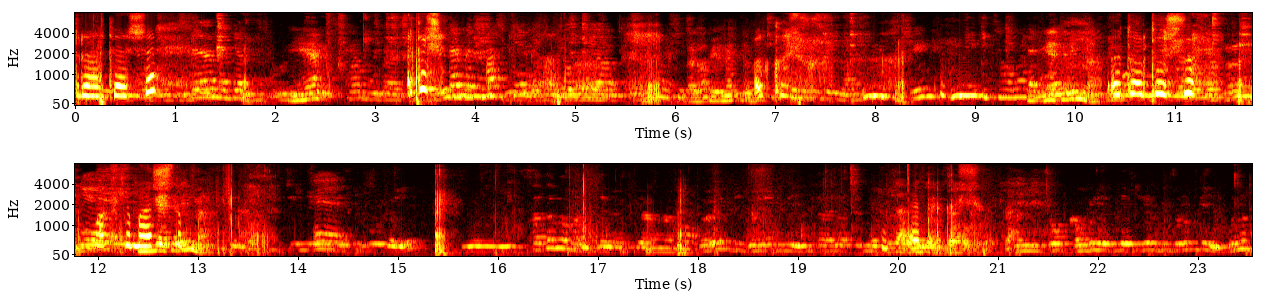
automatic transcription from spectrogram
dur arkadaşlar. Niye? Arkadaşlar arkadaşlar. Evet arkadaşlar. Maskemi açtım. getireyim edilebilir bir durum değil. Bunun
